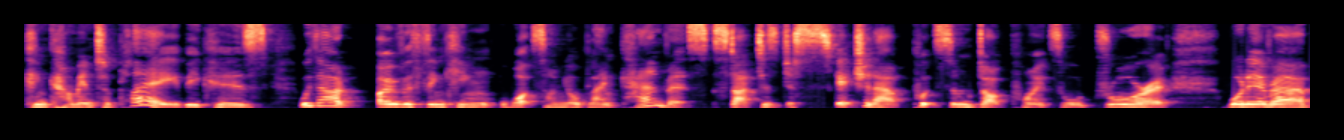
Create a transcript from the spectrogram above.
can come into play because without overthinking what's on your blank canvas, start to just sketch it out, put some dot points or draw it, whatever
